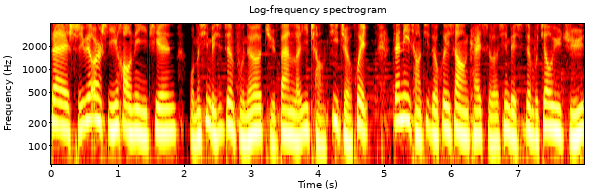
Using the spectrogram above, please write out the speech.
在十月二十一号那一天，我们新北市政府呢举办了一场记者会，在那场记者会上，开始了新北市政府教育局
